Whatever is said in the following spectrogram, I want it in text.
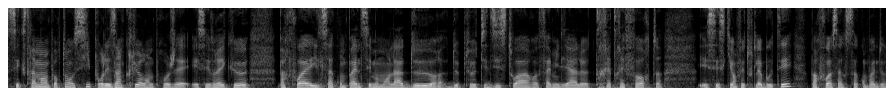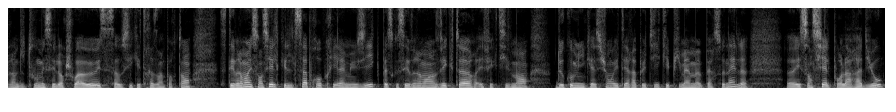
c'est extrêmement important aussi pour les inclure dans le projet. Et c'est vrai que parfois, ils s'accompagnent ces moments-là de, de petites histoires familiales très très fortes, et c'est ce qui en fait toute la beauté. Parfois, ça s'accompagne de rien du tout, mais c'est leur choix eux, et c'est ça aussi qui est très important. C'était vraiment essentiel qu'ils s'approprient la musique, parce que c'est vraiment un vecteur, effectivement, de communication et thérapeutique, et puis même personnel, euh, essentiel pour la radio.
